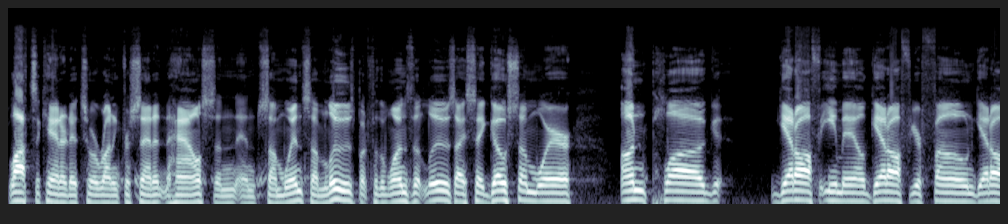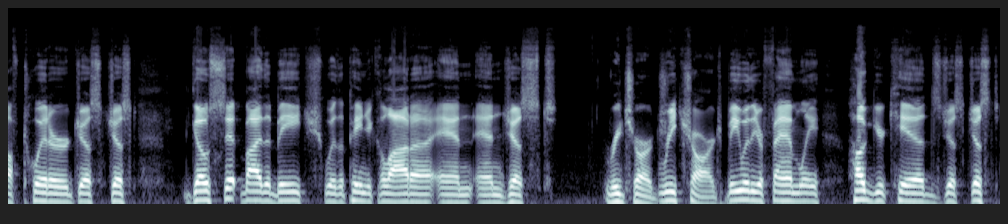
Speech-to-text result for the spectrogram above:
lots of candidates who are running for Senate and House, and, and some win, some lose. But for the ones that lose, I say go somewhere, unplug, get off email, get off your phone, get off Twitter, just just go sit by the beach with a pina colada and and just recharge. Recharge. Be with your family, hug your kids, just just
